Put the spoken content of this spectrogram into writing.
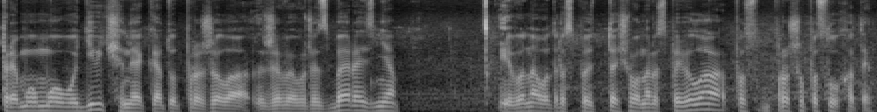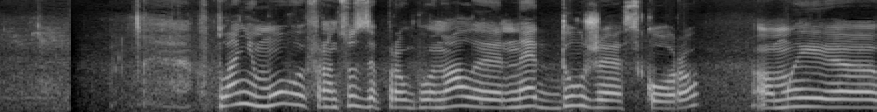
пряму мову дівчини, яка тут прожила, живе вже з березня. І вона от розпов... те, що вона розповіла, прошу послухати. В плані мови француз запропонували не дуже скоро. Ми е,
